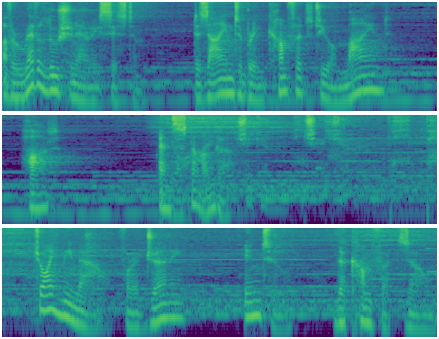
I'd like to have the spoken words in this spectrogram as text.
of a revolutionary system designed to bring comfort to your mind, heart, and stomach. Join me now for a journey into the comfort zone.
